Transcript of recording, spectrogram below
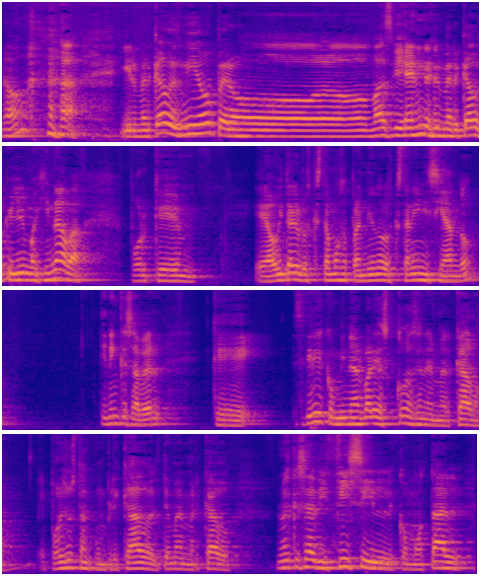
¿no? y el mercado es mío, pero más bien el mercado que yo imaginaba, porque ahorita los que estamos aprendiendo, los que están iniciando, tienen que saber que se tienen que combinar varias cosas en el mercado. Por eso es tan complicado el tema de mercado. No es que sea difícil como tal.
